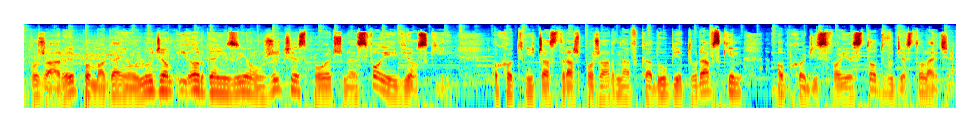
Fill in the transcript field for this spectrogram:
pożary, pomagają ludziom i organizują życie społeczne swojej wioski. Ochotnicza Straż Pożarna w Kadłubie Turawskim obchodzi swoje 120-lecie.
